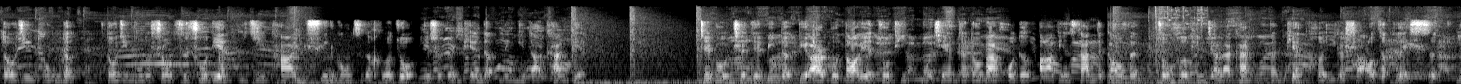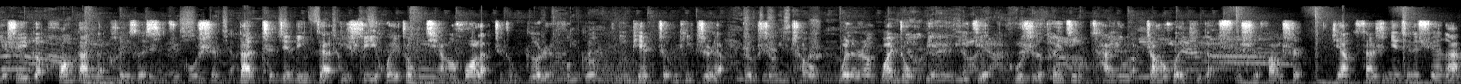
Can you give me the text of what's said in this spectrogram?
窦靖童等。窦靖童的首次触电以及他与迅公子的合作，也是本片的另一大看点。这部陈建斌的第二部导演作品，目前在豆瓣获得八点三的高分。综合评价来看，本片和一个勺子类似，也是一个荒诞的黑色喜剧故事。但陈建斌在第十一回中强化了这种个人风格，影片整体质量更胜一筹。为了让观众便于理解，故事的推进采用了章回体的叙事方式，将三十年前的悬案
